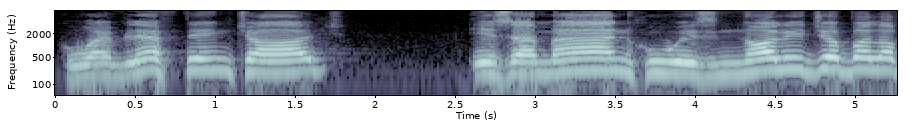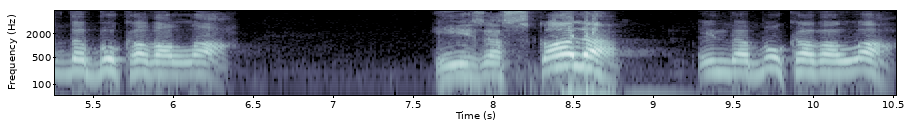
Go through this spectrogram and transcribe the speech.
who I've left in charge, is a man who is knowledgeable of the book of Allah. He is a scholar in the book of Allah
